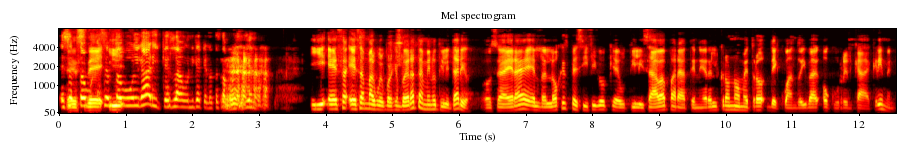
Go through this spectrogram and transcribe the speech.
Excepto, este, excepto Bulgari, que es la única que no te está persiguiendo. Y esa, esa Marvel, por ejemplo, era también utilitario. O sea, era el reloj específico que utilizaba para tener el cronómetro de cuándo iba a ocurrir cada crimen.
